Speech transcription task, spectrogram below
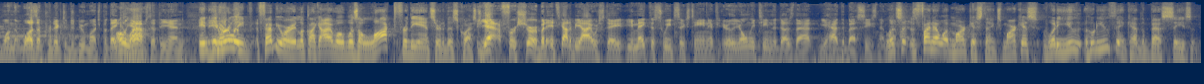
one that wasn't predicted to do much, but they Oh, yeah. collapsed at the end. In, in early February, it looked like Iowa was a lock for the answer to this question. Yeah, for sure. But it's got to be Iowa State. You make the Sweet 16. If you're the only team that does that, you had the best season in Let's, mind. let's find out what Marcus thinks. Marcus, what do you who do you think had the best season?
